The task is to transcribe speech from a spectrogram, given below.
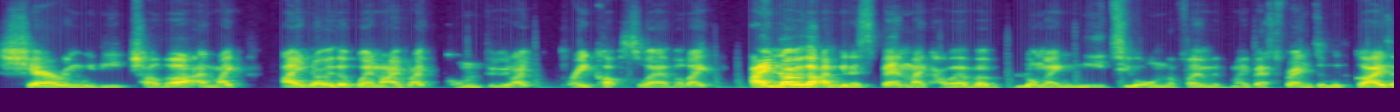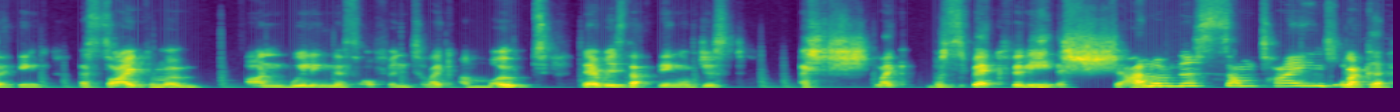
sharing with each other and like I know that when I've like gone through like breakups or whatever, like I know that I'm gonna spend like however long I need to on the phone with my best friends. And with guys, I think aside from a unwillingness often to like emote, there is that thing of just a sh- like respectfully a shallowness sometimes, or like a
